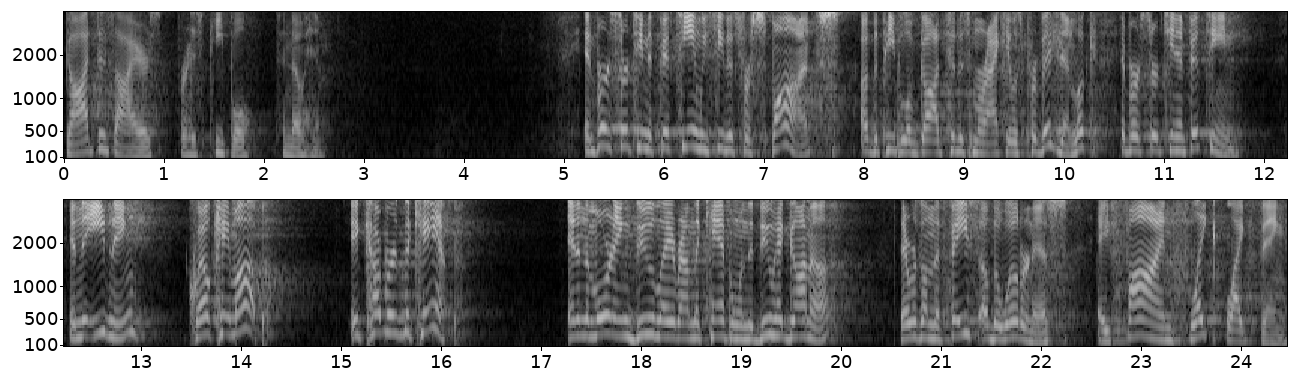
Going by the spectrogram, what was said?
God desires for his people to know him. In verse 13 to 15, we see this response of the people of God to this miraculous provision. Look at verse 13 and 15. In the evening, quail came up, it covered the camp. And in the morning, dew lay around the camp. And when the dew had gone up, there was on the face of the wilderness a fine flake like thing,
